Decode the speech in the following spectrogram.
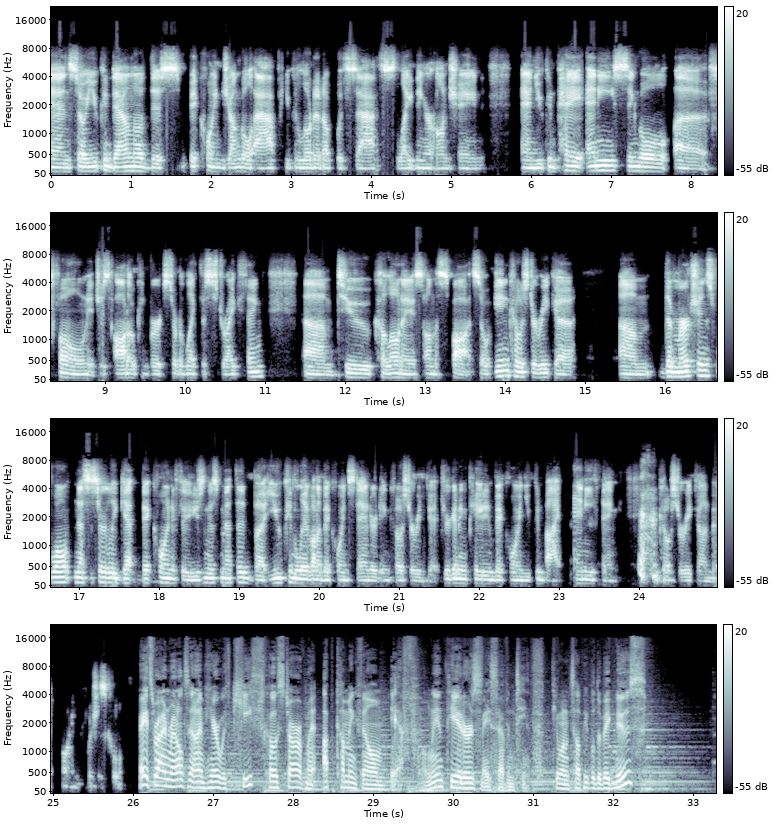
And so you can download this Bitcoin Jungle app. You can load it up with Sats, Lightning, or on chain, and you can pay any single uh, phone. It just auto converts, sort of like the Strike thing, um, to colones on the spot. So in Costa Rica, um, the merchants won't necessarily get Bitcoin if they're using this method, but you can live on a Bitcoin standard in Costa Rica. If you're getting paid in Bitcoin, you can buy anything in Costa Rica on Bitcoin, which is cool. Hey, it's Ryan Reynolds, and I'm here with Keith, co star of my upcoming film, If, only in theaters, May 17th. Do you want to tell people the big news?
